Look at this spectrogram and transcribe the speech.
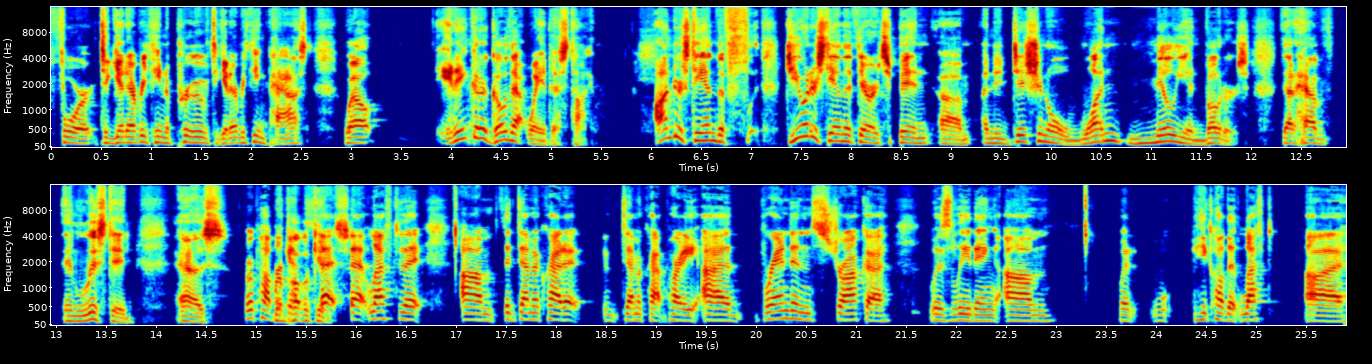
for to get everything approved, to get everything passed. Well, it ain't going to go that way this time. Understand the. fl- Do you understand that there's been um, an additional one million voters that have enlisted as Republicans, Republicans. That, that left that um, the Democratic Democrat Party. Uh, Brandon Straka was leading um, what he called it left. Uh,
